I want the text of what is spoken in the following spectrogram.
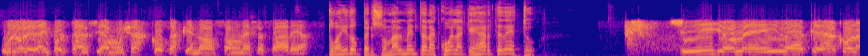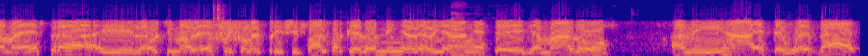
uno le da importancia a muchas cosas que no son necesarias. ¿Tú has ido personalmente a la escuela a quejarte de esto? Sí, yo me ido a quejar con la maestra y la última vez fui con el principal porque dos niñas le habían este, llamado a mi hija este webback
